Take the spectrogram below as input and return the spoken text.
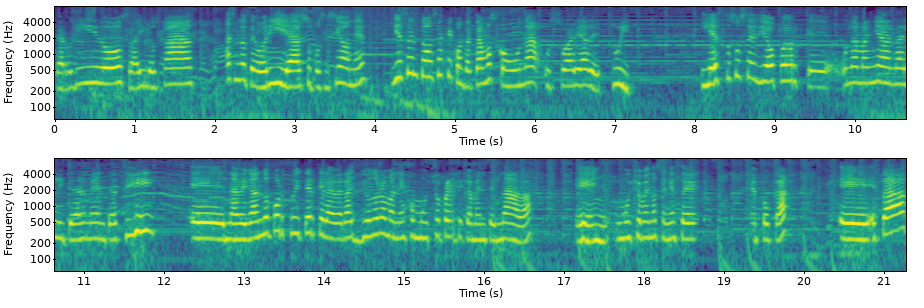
perdidos, ahí los fans, haciendo teorías, suposiciones, y es entonces que contactamos con una usuaria de Twitter y esto sucedió porque una mañana, literalmente así, eh, navegando por Twitter, que la verdad yo no lo manejo mucho, prácticamente nada, mucho menos en esa época, eh, estaba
